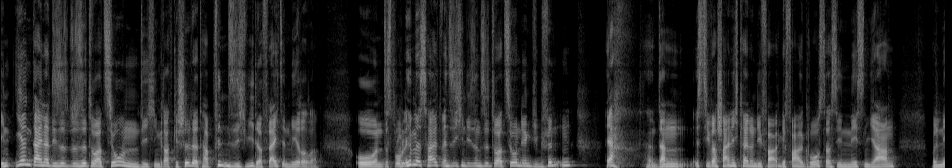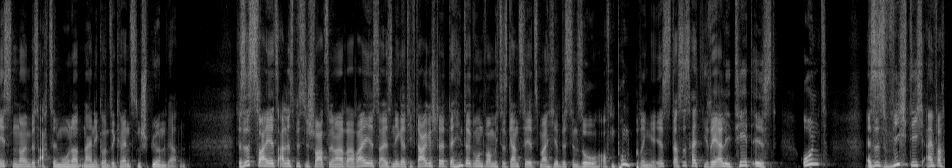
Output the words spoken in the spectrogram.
in irgendeiner dieser Situationen, die ich Ihnen gerade geschildert habe, finden sie sich wieder, vielleicht in mehrere. Und das Problem ist halt, wenn sie sich in diesen Situationen irgendwie befinden, ja, dann ist die Wahrscheinlichkeit und die Gefahr groß, dass sie in den nächsten Jahren oder in den nächsten neun bis 18 Monaten eine Konsequenzen spüren werden. Das ist zwar jetzt alles ein bisschen Schwarzmalerei, ist alles negativ dargestellt. Der Hintergrund, warum ich das Ganze jetzt mal hier ein bisschen so auf den Punkt bringe, ist, dass es halt die Realität ist. Und es ist wichtig, einfach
